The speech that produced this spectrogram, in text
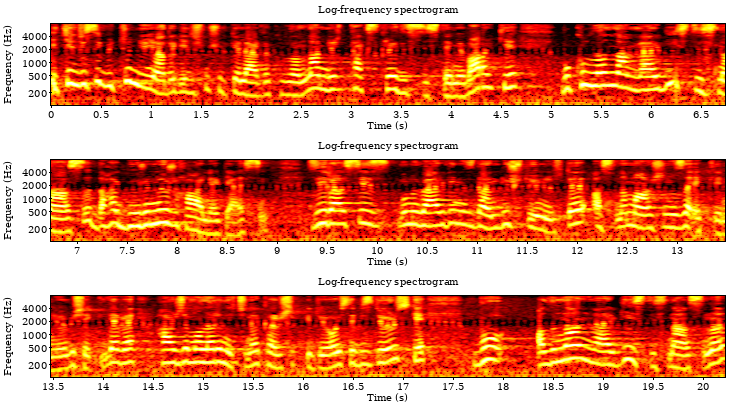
İkincisi bütün dünyada gelişmiş ülkelerde kullanılan bir tax credit sistemi var ki bu kullanılan vergi istisnası daha görünür hale gelsin. Zira siz bunu verginizden düştüğünüzde aslında maaşınıza ekleniyor bir şekilde ve harcamaların içine karışıp gidiyor. Oysa biz diyoruz ki bu alınan vergi istisnasını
